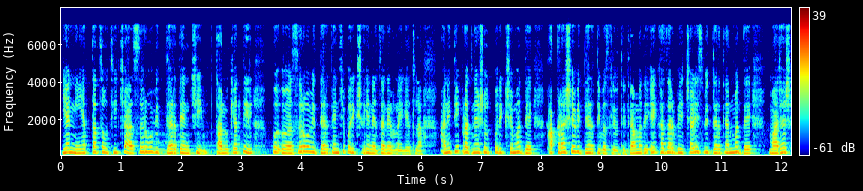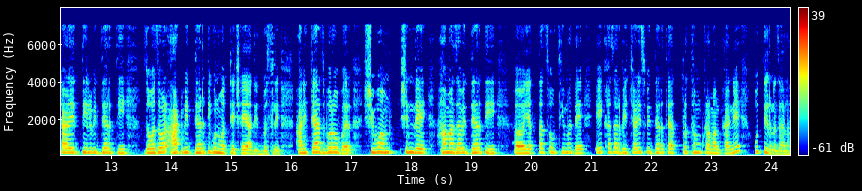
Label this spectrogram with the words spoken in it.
यांनी इयत्ता चौथीच्या सर्व विद्यार्थ्यांची तालुक्यातील सर्व विद्यार्थ्यांची परीक्षा घेण्याचा निर्णय घेतला. आणि ती प्रज्ञाशोध परीक्षेमध्ये अकराशे विद्यार्थी बसले होते. त्यामध्ये एक हजार बेचाळीस विद्यार्थ्यांमध्ये माझ्या शाळेतील विद्यार्थी जवळजवळ आठ विद्यार्थी गुणवत्तेच्या यादीत बसले. आणि त्याचबरोबर शिवम शिंदे हा माझा विद्यार्थी इयत्ता चौथीमध्ये एक हजार बेचाळीस विद्यार्थ्यात प्रथम क्रमांकाने उत्तीर्ण झाला.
